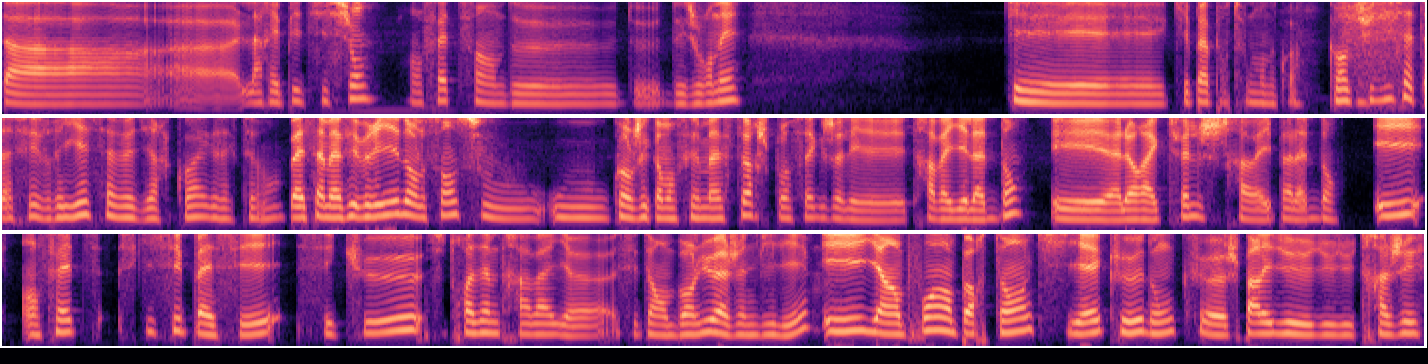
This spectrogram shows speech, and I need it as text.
t'as euh, la répétition, en fait, fin de, de, des journées qui est qui est pas pour tout le monde quoi. Quand tu dis ça t'a fait vriller, ça veut dire quoi exactement? Bah ça m'a fait vriller dans le sens où, où quand j'ai commencé le master, je pensais que j'allais travailler là-dedans et à l'heure actuelle, je travaille pas là-dedans. Et en fait, ce qui s'est passé, c'est que ce troisième travail, euh, c'était en banlieue à Gennevilliers. Et il y a un point important qui est que donc euh, je parlais du, du- du trajet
